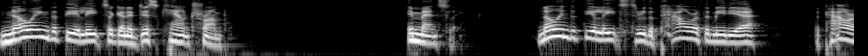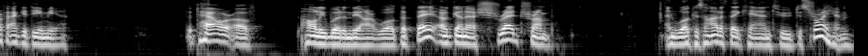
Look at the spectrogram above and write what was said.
knowing that the elites are going to discount Trump immensely knowing that the elites, through the power of the media, the power of academia, the power of Hollywood and the art world, that they are going to shred Trump and work as hard as they can to destroy him.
